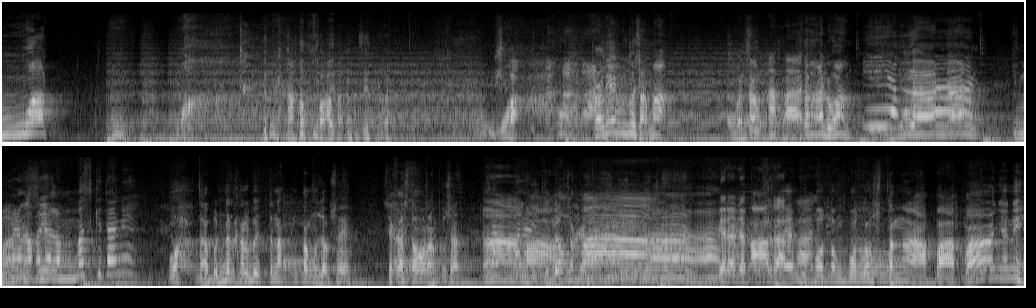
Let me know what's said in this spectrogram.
What? Wah. Kalian juga sama? Cuman sama kan? Setengah doang? Iya, Iya dan. Gimana sih? pada lemes kita nih. Wah, nggak bener kalau begitu. Tenang, ini tanggung jawab saya. Saya kasih tahu orang pusat. Ah, itu dong, Pak. Ah. Biar ada ATM pergerakan. dipotong-potong setengah apa-apanya nih.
